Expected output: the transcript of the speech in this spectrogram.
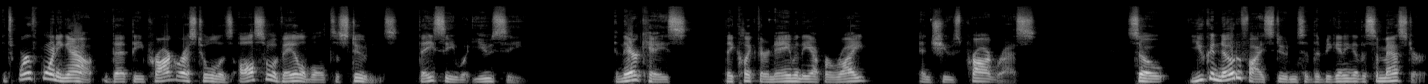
It's worth pointing out that the Progress tool is also available to students. They see what you see. In their case, they click their name in the upper right and choose Progress. So you can notify students at the beginning of the semester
